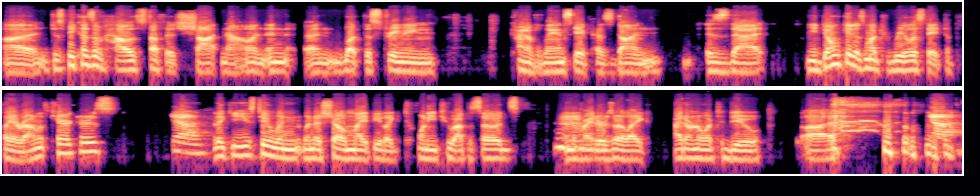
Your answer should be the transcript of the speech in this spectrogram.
uh, just because of how stuff is shot now and, and and what the streaming kind of landscape has done is that you don't get as much real estate to play around with characters yeah like you used to when when a show might be like 22 episodes mm-hmm. and the mm-hmm. writers are like i don't know what to do uh yeah.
